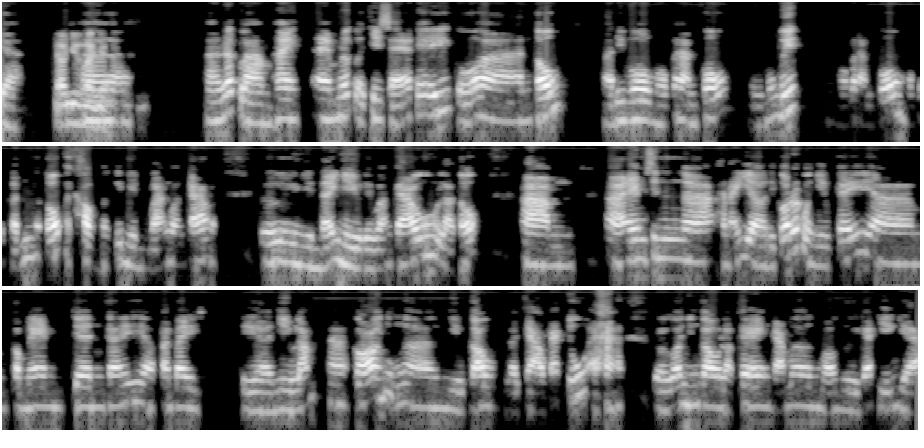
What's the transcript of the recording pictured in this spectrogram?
Dạ. Yeah. như là à, à, rất là hay. Em rất là chia sẻ cái ý của anh Tốn. Là đi vô một cái thành phố mình muốn biết một cái thành phố một cái tỉnh nó tốt hay không thì cứ nhìn bản quảng cáo. Cứ nhìn thấy nhiều thì quảng cáo là tốt. À, à, em xin à, hồi nãy giờ thì có rất là nhiều cái à, comment trên cái à, fanpage thì à, nhiều lắm. Ha. có những à, nhiều câu là chào các chú. À rồi có những câu là khen cảm ơn mọi người các diễn giả.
